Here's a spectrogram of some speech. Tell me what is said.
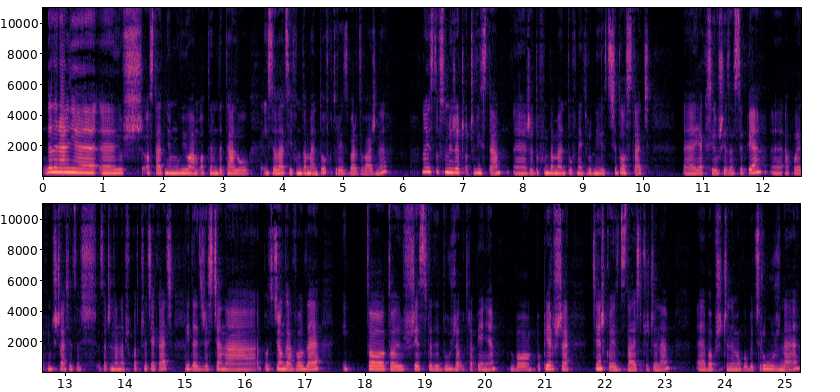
Generalnie już ostatnio mówiłam o tym detalu izolacji fundamentów, który jest bardzo ważny. No jest to w sumie rzecz oczywista, e, że do fundamentów najtrudniej jest się dostać, e, jak się już je zasypie, e, a po jakimś czasie coś zaczyna na przykład przeciekać. Widać, że ściana podciąga wodę i to, to już jest wtedy duże utrapienie, bo po pierwsze ciężko jest znaleźć przyczynę, bo przyczyny mogą być różne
